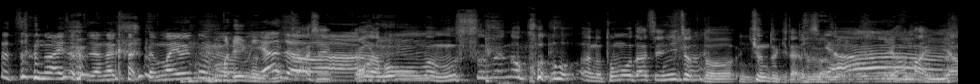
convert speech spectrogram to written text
普通の挨拶じゃなかった。迷い込むの嫌だ昔からわほんま娘の子と あの友達にちょっとキュンときたりするいやばいや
